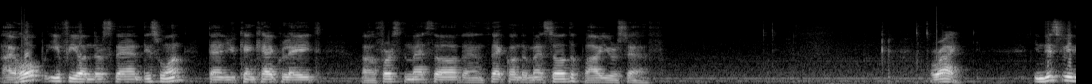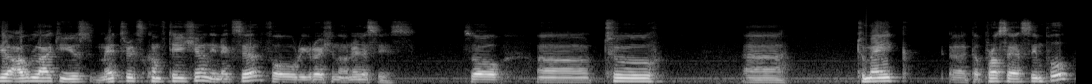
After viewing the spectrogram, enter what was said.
I hope if you understand this one, then you can calculate uh, first method and second method by yourself. Right. in this video I would like to use matrix computation in Excel for regression analysis. So uh, to uh, to make uh, the process simple,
